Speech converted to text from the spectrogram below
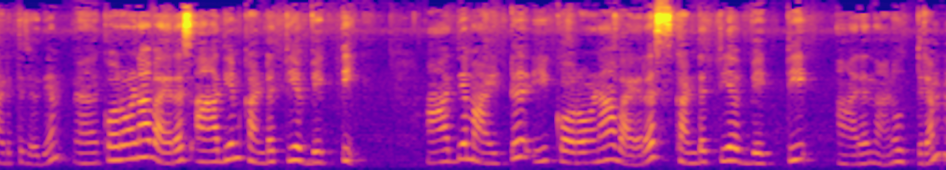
അടുത്ത ചോദ്യം. കൊറോണ വൈറസ് ആദ്യം കണ്ടെത്തിയ വ്യക്തി. ആദ്യമായിട്ട് ഈ കൊറോണ വൈറസ് കണ്ടെത്തിയ വ്യക്തി ആരെന്നാണ് ഉത്തരം?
